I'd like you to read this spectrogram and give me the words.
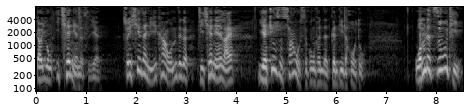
要用一千年的时间。所以现在你一看，我们这个几千年来，也就是三五十公分的耕地的厚度。我们的植物体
